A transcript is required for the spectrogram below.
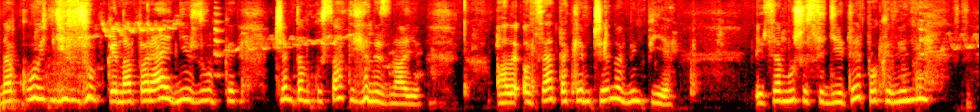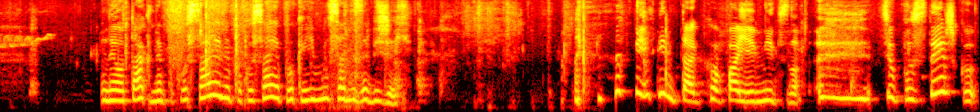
на кутні зубки, на передні зубки. Чим там кусати, я не знаю. Але оце таким чином він п'є. І це мушу сидіти, поки він не, не отак не покусає, не покусає, поки йому все не забіжить. І він так хапає міцно цю пустишку,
